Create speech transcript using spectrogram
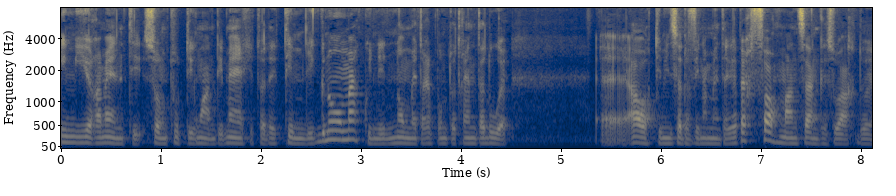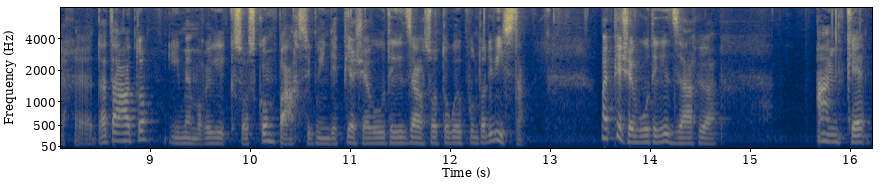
i miglioramenti sono tutti quanti merito del team di Gnome, quindi il nome 3.32 eh, ha ottimizzato finalmente le performance anche su hardware eh, datato, i memory leak sono scomparsi, quindi è piacevole utilizzarla sotto quel punto di vista, ma è piacevole utilizzarla anche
